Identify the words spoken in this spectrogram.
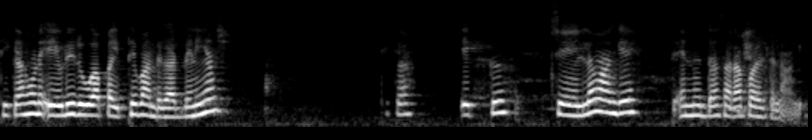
ਠੀਕ ਆ, ਹੁਣ ਇਹ ਵਾਲੀ ਰੋ ਆਪਾਂ ਇੱਥੇ ਬੰਦ ਕਰ ਦੇਣੀ ਆ। ਠੀਕ ਆ, ਇੱਕ ਚੇਨ ਲਵਾਂਗੇ ਤੇ ਇਹਨੂੰ ਇਦਾਂ ਸਾਰਾ ਪਲਟ ਲਾਂਗੇ।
